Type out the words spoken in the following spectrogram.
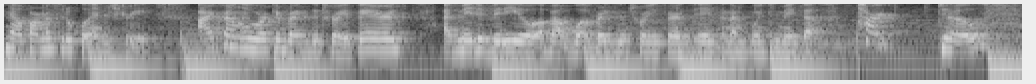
Now, pharmaceutical industry. I currently work in regulatory affairs. I've made a video about what regulatory affairs is and I'm going to make a part dose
